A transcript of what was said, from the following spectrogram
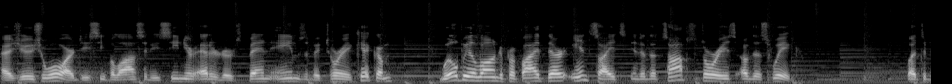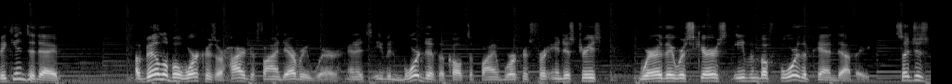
As usual, our DC Velocity senior editors Ben Ames and Victoria Kickham will be along to provide their insights into the top stories of this week. But to begin today, available workers are hard to find everywhere, and it's even more difficult to find workers for industries where they were scarce even before the pandemic, such as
